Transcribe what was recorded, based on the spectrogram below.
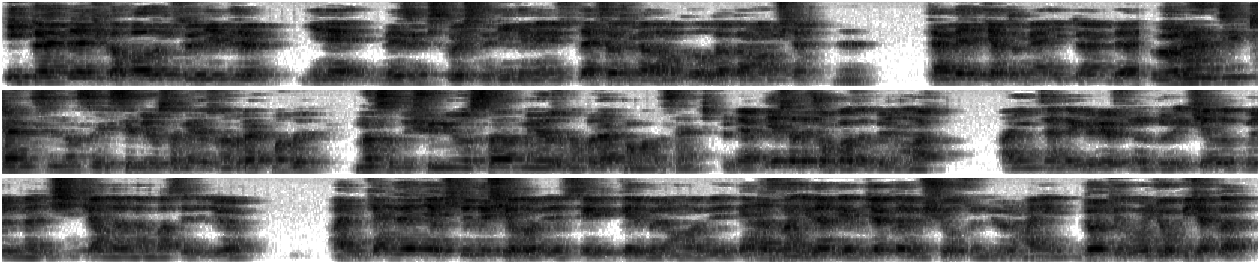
İlk dönem birazcık kafa aldığımı söyleyebilirim. Yine mezun psikolojisinde değildim henüz. Ders çalışmaya adam akıllı odaklanmamıştım. Evet. Tembellik yaptım yani ilk dönemde. Öğrenci kendisini nasıl hissediyorsa mezuna bırakmalı, nasıl düşünüyorsa mezuna bırakmamalı sence? Ya, piyasada çok fazla bölüm var. Hani internette görüyorsunuzdur, iki yıllık bölümler, iş imkanlarından bahsediliyor. Hani kendilerine yakıştırdığı şey olabilir, sevdikleri bölüm olabilir. En azından ileride yapacakları bir şey olsun diyorum. Hani 4 yıl boyunca okuyacaklar.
